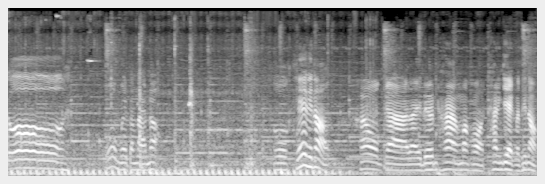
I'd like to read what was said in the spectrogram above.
โชโอ้เมื่อตำนานเนาะโอเคพี่น้องเข้ากาได้เดินทางมาหอดทางแยกแล้วพี่น้อง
